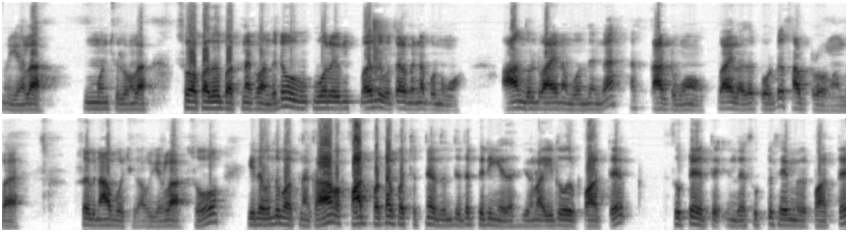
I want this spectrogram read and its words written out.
ஓகேங்களா? மும்முன்னு சொல்லுவாங்களா ஸோ அப்போ அது பார்த்தினாக்கா வந்துட்டு ஒரு மருந்து கொடுத்தா நம்ம என்ன பண்ணுவோம்? ஆன்னு சொல்லிட்டு வாயை நம்ம வந்துங்க காட்டுவோம். வாயில் அதை போட்டு சாப்பிட்ருவோம் நம்ம. ஸோ இது ஞாபகம் வச்சுக்கலாம் ஓகேங்களா? ஸோ இதை வந்து பார்த்தீங்கன்னாக்கா பாட் பட்டா பட்சத்தில் இது வந்து இதை பிரிங்க. ஓகேங்களா? இது ஒரு பார்ட்டு சுட்டு எடுத்து இந்த சுட்டு சேமி ஒரு பார்ட்டு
